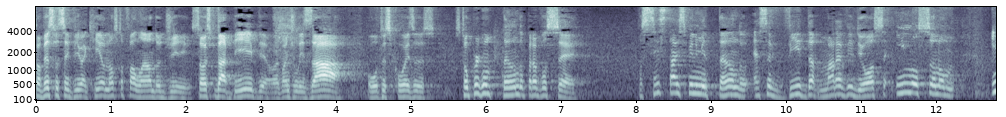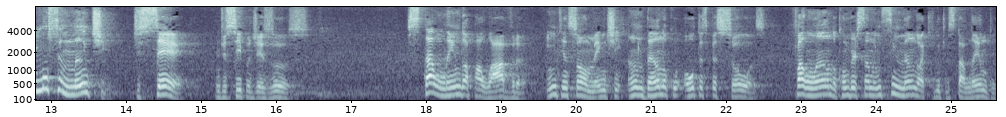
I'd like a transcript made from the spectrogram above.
Talvez você viu aqui, eu não estou falando de só estudar a Bíblia, ou evangelizar, ou outras coisas. Estou perguntando para você: você está experimentando essa vida maravilhosa, emocionante de ser um discípulo de Jesus? Está lendo a palavra intencionalmente, andando com outras pessoas, falando, conversando, ensinando aquilo que está lendo?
